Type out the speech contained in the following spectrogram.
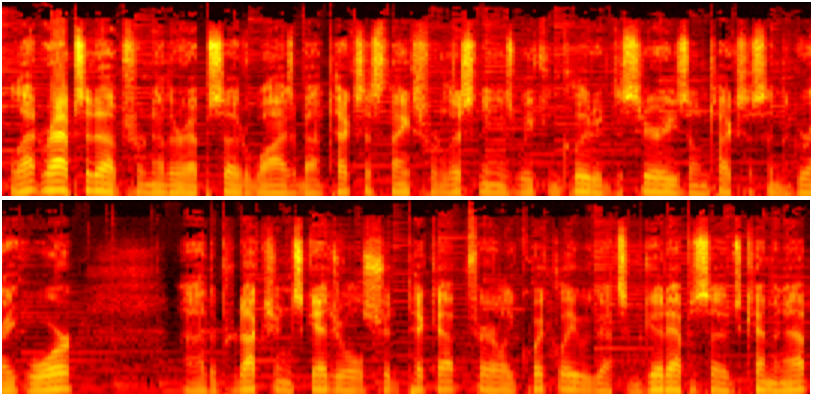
Well, that wraps it up for another episode of Wise About Texas. Thanks for listening as we concluded the series on Texas and the Great War. Uh, the production schedule should pick up fairly quickly. We've got some good episodes coming up.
